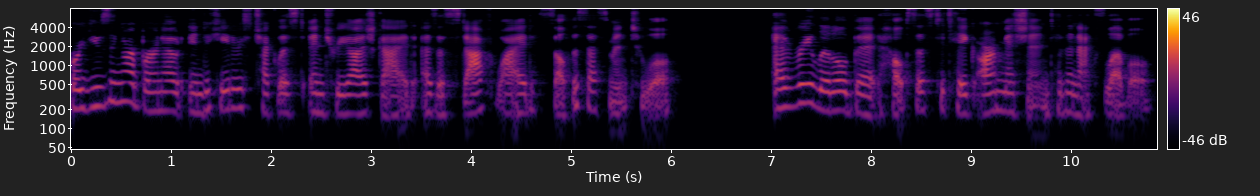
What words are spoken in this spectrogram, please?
or using our burnout indicators checklist and triage guide as a staff wide self assessment tool. Every little bit helps us to take our mission to the next level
